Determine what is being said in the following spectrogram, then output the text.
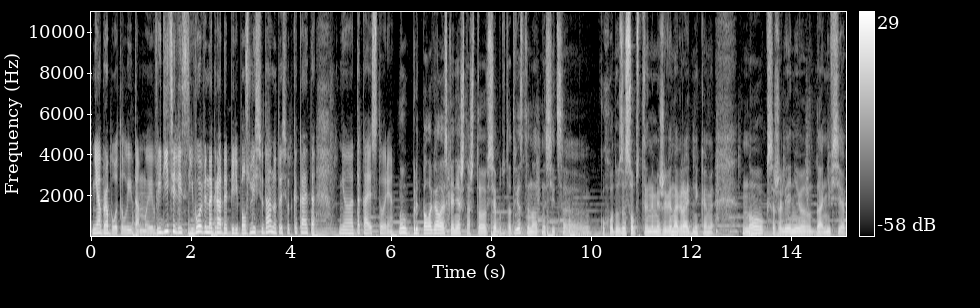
не обработал, и там вредители с его винограда переползли сюда, ну, то есть вот какая-то такая история. Ну, предполагалось, конечно, что все будут ответственно относиться к уходу за собственными же виноградниками, но, к сожалению, да, не все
